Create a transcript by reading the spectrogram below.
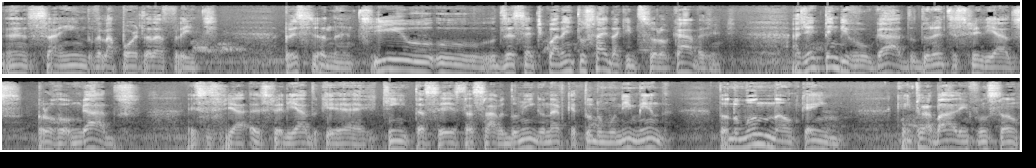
né, saindo pela porta da frente. Impressionante. E o, o 1740 sai daqui de Sorocaba, gente. A gente tem divulgado durante os feriados prolongados, esses esse feriado que é quinta, sexta, sábado, domingo, né? Porque todo mundo emenda. Todo mundo não, quem quem trabalha em função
